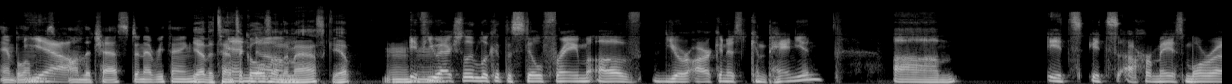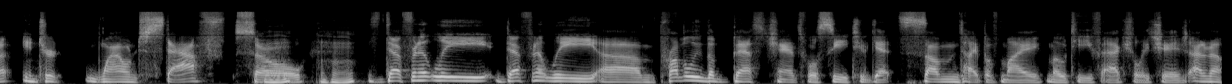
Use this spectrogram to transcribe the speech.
emblems Yeah. on the chest and everything. Yeah, the tentacles on the um, mask. Yep. if Mhm. you actually look at the still frame of your Arcanist companion, um, it's it's a Hermaeus Mora interwound staff. So hmm it's definitely, definitely, um, probably the best chance we'll see to get some type of my motif actually changed. I don't know.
